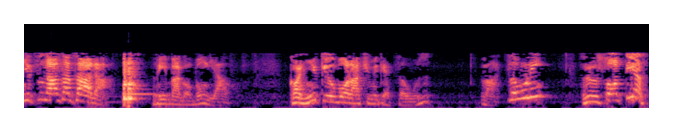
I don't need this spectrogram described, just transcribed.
你知哪咋咋的？你把个朋友，看你给我拿去没给走日，是吧？走呢是说点手，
